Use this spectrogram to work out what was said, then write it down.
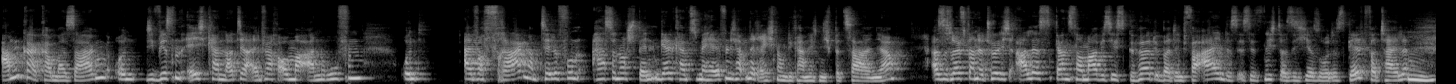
Anker, kann man sagen. Und die wissen, ey, ich kann Nadja einfach auch mal anrufen und einfach fragen am Telefon, hast du noch Spendengeld, kannst du mir helfen? Ich habe eine Rechnung, die kann ich nicht bezahlen, ja. Also es läuft dann natürlich alles ganz normal, wie es sich gehört, über den Verein. Das ist jetzt nicht, dass ich hier so das Geld verteile. Mhm.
